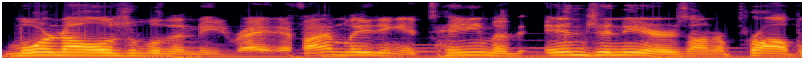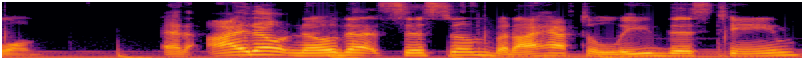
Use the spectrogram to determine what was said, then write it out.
more knowledgeable than me, right? If I'm leading a team of engineers on a problem and I don't know that system, but I have to lead this team,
